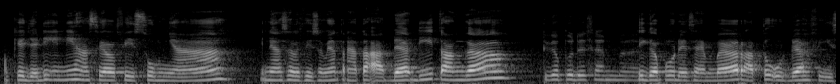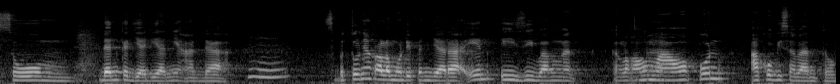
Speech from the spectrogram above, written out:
Oke, jadi ini hasil visumnya. Ini hasil visumnya ternyata ada di tanggal 30 Desember 30 Desember Ratu udah visum dan kejadiannya ada. Sebetulnya kalau mau dipenjarain easy banget. Kalau kamu mau pun aku bisa bantu.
